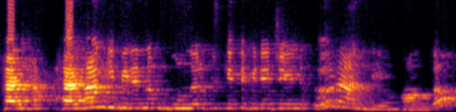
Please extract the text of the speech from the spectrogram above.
her, herhangi birinin bunları tüketebileceğini öğrendiğim anda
